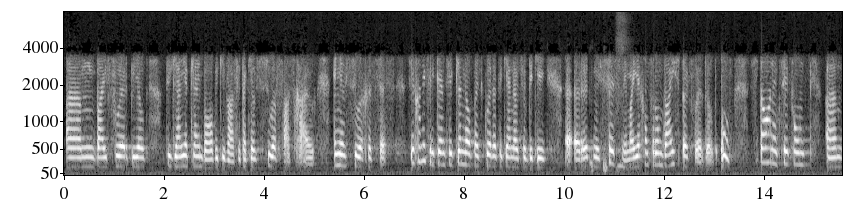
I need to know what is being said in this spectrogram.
ehm um, byvoorbeeld toe jy 'n klein babatjie was, het ek jou so vasgehou en jou so gesis. So jy gaan nie vir die kind sê klink nou op my skoot dat ek jou nou so 'n bietjie 'n uh, uh, ritme sis nie, maar jy gaan vir hom wys byvoorbeeld of staan en sê vir hom, ehm um,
